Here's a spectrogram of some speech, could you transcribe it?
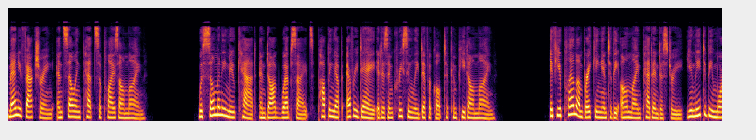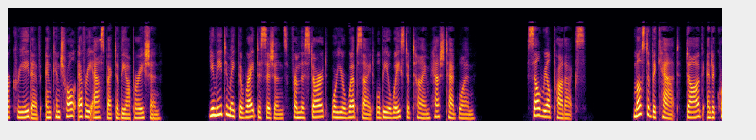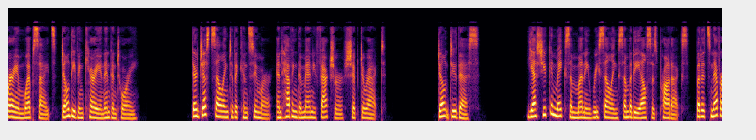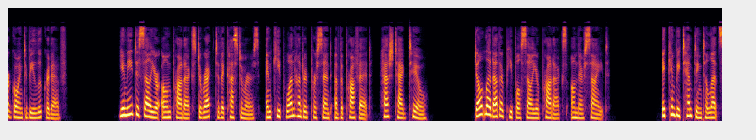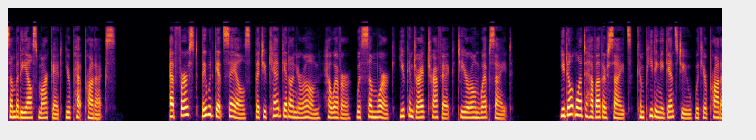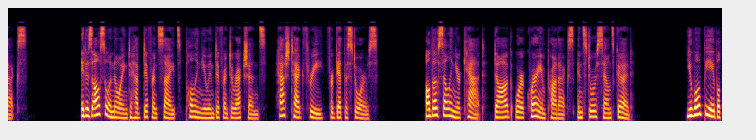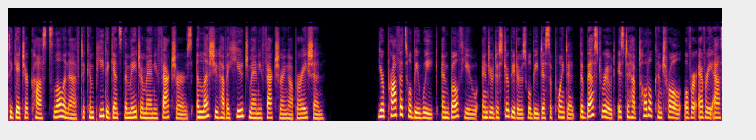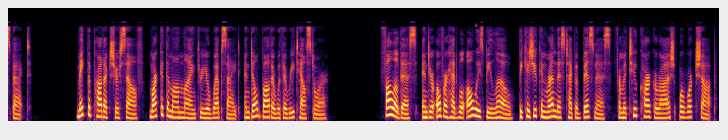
manufacturing and selling pet supplies online. With so many new cat and dog websites popping up every day, it is increasingly difficult to compete online. If you plan on breaking into the online pet industry, you need to be more creative and control every aspect of the operation. You need to make the right decisions from the start, or your website will be a waste of time. Hashtag 1. Sell real products. Most of the cat, dog, and aquarium websites don't even carry an inventory. They're just selling to the consumer and having the manufacturer ship direct. Don't do this. Yes, you can make some money reselling somebody else's products, but it's never going to be lucrative. You need to sell your own products direct to the customers and keep 100% of the profit. Hashtag 2. Don't let other people sell your products on their site. It can be tempting to let somebody else market your pet products. At first, they would get sales that you can't get on your own, however, with some work, you can drive traffic to your own website. You don't want to have other sites competing against you with your products. It is also annoying to have different sites pulling you in different directions. Hashtag 3 Forget the stores. Although selling your cat, dog, or aquarium products in stores sounds good, you won't be able to get your costs low enough to compete against the major manufacturers unless you have a huge manufacturing operation. Your profits will be weak and both you and your distributors will be disappointed. The best route is to have total control over every aspect. Make the products yourself, market them online through your website, and don't bother with a retail store. Follow this, and your overhead will always be low because you can run this type of business from a two car garage or workshop.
